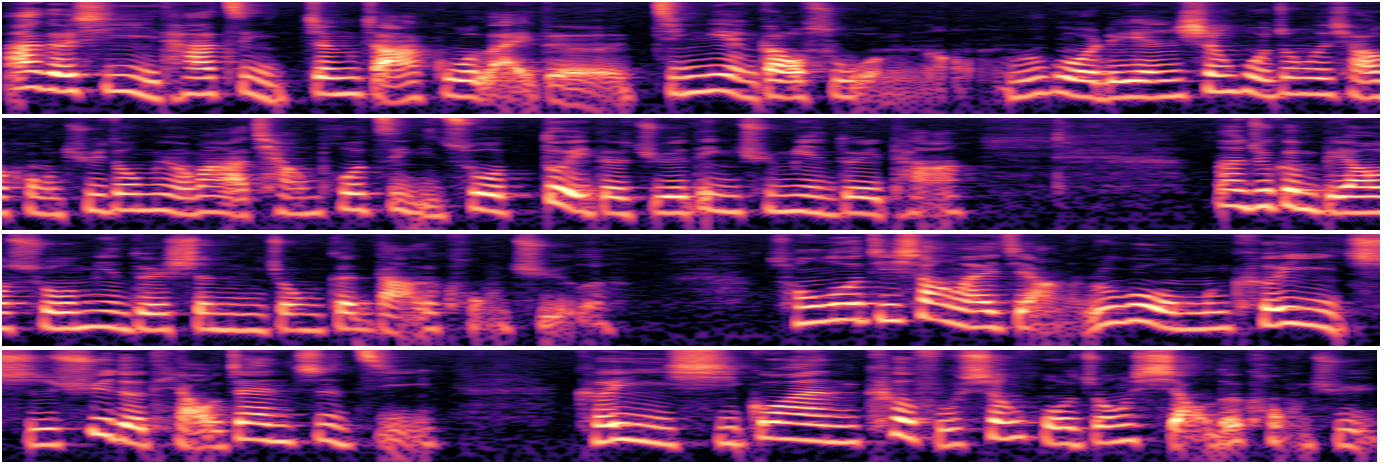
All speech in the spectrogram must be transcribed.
阿格西以他自己挣扎过来的经验告诉我们哦，如果连生活中的小恐惧都没有办法强迫自己做对的决定去面对它，那就更不要说面对生命中更大的恐惧了。从逻辑上来讲，如果我们可以持续的挑战自己，可以习惯克服生活中小的恐惧，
